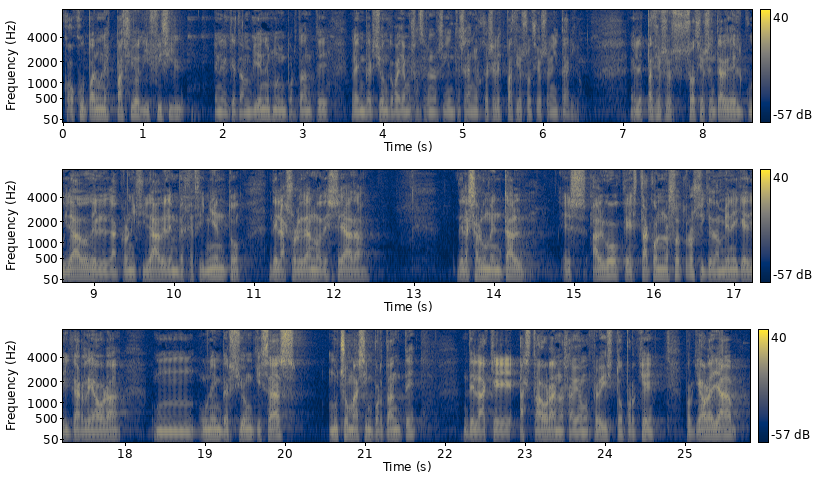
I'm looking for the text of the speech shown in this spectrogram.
ocupan un espacio difícil en el que también es muy importante la inversión que vayamos a hacer en los siguientes años, que es el espacio sociosanitario. El espacio sociosanitario del cuidado, de la cronicidad, del envejecimiento, de la soledad no deseada, de la salud mental es algo que está con nosotros y que también hay que dedicarle ahora una inversión quizás mucho más importante de la que hasta ahora nos habíamos previsto. ¿Por qué? Porque ahora ya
